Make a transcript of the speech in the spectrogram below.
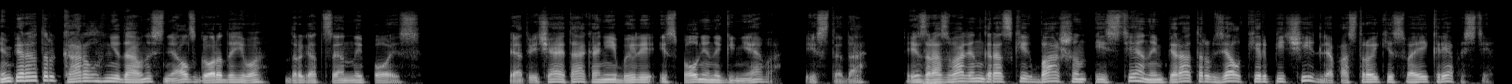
Император Карл недавно снял с города его драгоценный пояс. И, отвечая так, они были исполнены гнева и стыда. Из развалин городских башен и стен император взял кирпичи для постройки своей крепости.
